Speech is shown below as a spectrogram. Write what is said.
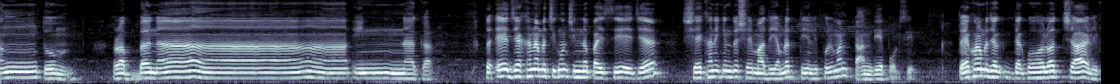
أنتم ربنا إنك তো এই যেখানে আমরা চিকন চিহ্ন পাইছি এই যে সেখানে কিন্তু সেই মা দিয়ে আমরা তিন আলিফ পরিমাণ টান দিয়ে পড়ছি তো এখন আমরা যে- দেখবো হলো চার আলিফ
